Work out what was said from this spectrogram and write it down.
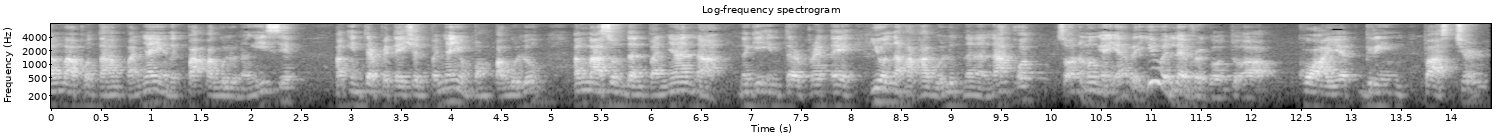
ang mapuntahan pa niya yung nagpapagulo ng isip, ang interpretation pa niya yung pampagulo, ang masundan pa niya na nag interpret eh, yung nakakagulot na nanakot. So ano mangyayari? You will never go to a quiet green pasture.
